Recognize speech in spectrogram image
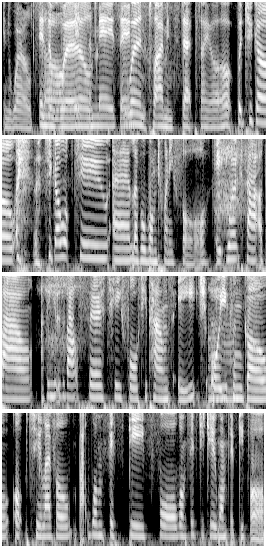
in the world. in the world, it's amazing. You weren't climbing steps, I hope. But to go to go up to uh, level 124, it works out about I think it was about 30, 40 pounds each, or you can go up to level about 154, 152, 154.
